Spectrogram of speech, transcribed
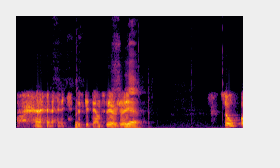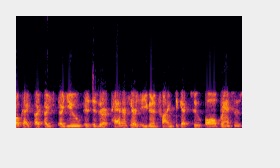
Just get downstairs, right? Yeah. So, okay, are, are, are you? Is, is there a pattern here? Are you going to trying to get to all branches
